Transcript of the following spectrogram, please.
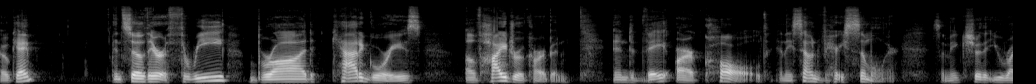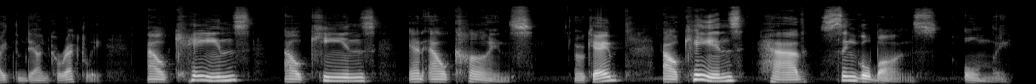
Okay? And so there are three broad categories of hydrocarbon, and they are called, and they sound very similar, so make sure that you write them down correctly alkanes, alkenes, and alkynes. Okay? Alkanes have single bonds only.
